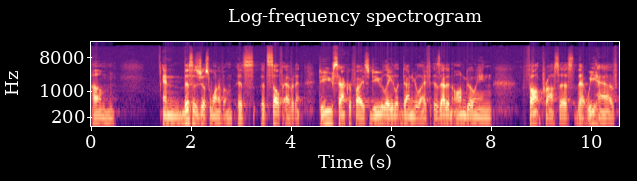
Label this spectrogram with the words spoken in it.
Um, and this is just one of them. It's, it's self evident. Do you sacrifice? Do you lay down your life? Is that an ongoing thought process that we have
